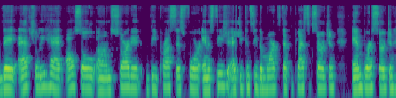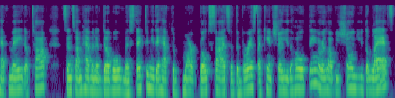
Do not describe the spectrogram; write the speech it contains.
They actually had also um, started the process for anesthesia. As you can see, the marks that the plastic surgeon and breast surgeon have made up top. Since I'm having a double mastectomy, they have to mark both sides of the breast. I can't show you the whole thing or as I'll be showing you the last.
